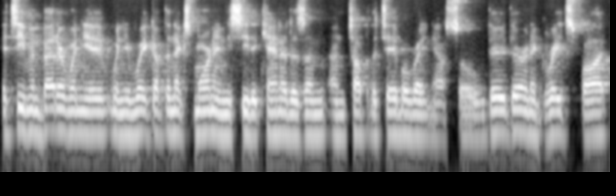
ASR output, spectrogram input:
it's even better when you when you wake up the next morning you see that Canada's on, on top of the table right now. So they're they're in a great spot.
